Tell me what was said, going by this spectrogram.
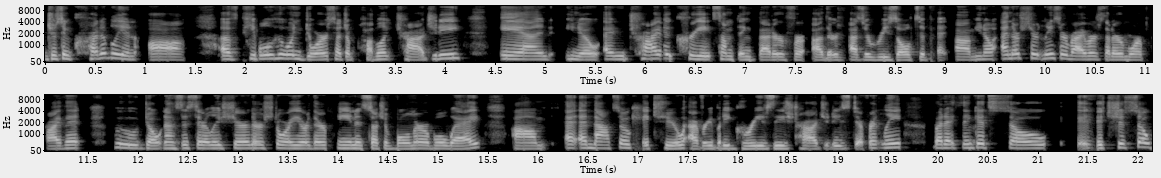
just incredibly in awe of people who endure such a public tragedy and you know and try to create something better for others as a result of it um, you know and there's certainly survivors that are more private who don't necessarily share their story or their pain in such a vulnerable way um, and, and that's okay too everybody grieves these tragedies differently but i think it's so it's just so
